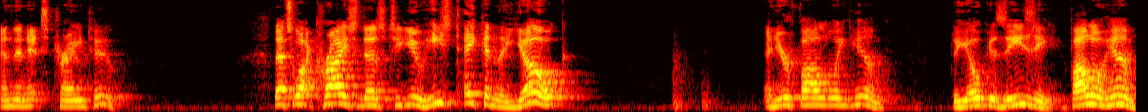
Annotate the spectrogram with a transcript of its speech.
And then it's trained too. That's what Christ does to you. He's taken the yoke and you're following him. The yoke is easy. Follow him.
